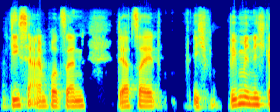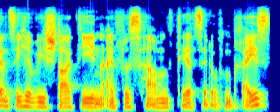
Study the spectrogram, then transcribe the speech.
diese 1 Prozent derzeit ich bin mir nicht ganz sicher, wie stark die einen Einfluss haben derzeit auf den Preis,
